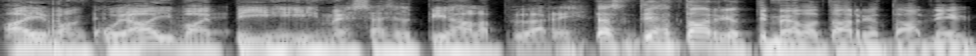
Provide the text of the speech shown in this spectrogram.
aivan kuin aivan ihmeessä siellä pihalla pyörii. Tässä nyt ihan tarjottimella tarjotaan niin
